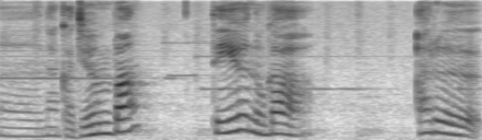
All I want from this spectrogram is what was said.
うん、なんか順番っていうのがある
